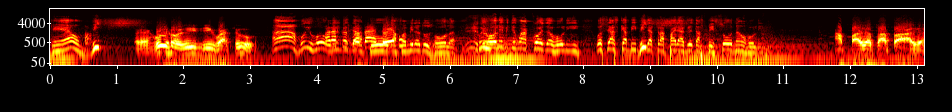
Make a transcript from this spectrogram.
Quem é, homem? Vixe. É, Rui Rolim de Iguaçu. Ah, Rui Rolim de que tá Iguatu, bêbado. da família dos Rola. Rui Rolim, me diga uma coisa, Rolim. Você acha que a bebida atrapalha a vida das pessoas ou não, Rolim? Rapaz, atrapalha.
